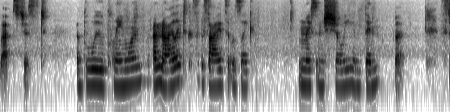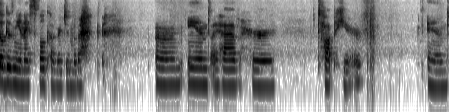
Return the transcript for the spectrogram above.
that's just a blue plain one. I don't know, I liked because of the sides. It was like nice and showy and thin, but still gives me a nice full coverage in the back. Um, and I have her top here, and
